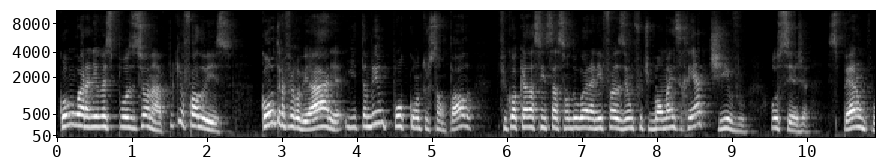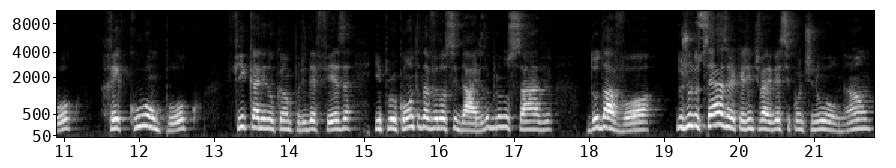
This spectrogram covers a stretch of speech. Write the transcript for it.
como o Guarani vai se posicionar. Por que eu falo isso? Contra a Ferroviária e também um pouco contra o São Paulo, ficou aquela sensação do Guarani fazer um futebol mais reativo. Ou seja, espera um pouco, recua um pouco, fica ali no campo de defesa e por conta da velocidade do Bruno Sávio, do Davó, do Júlio César, que a gente vai ver se continua ou não,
